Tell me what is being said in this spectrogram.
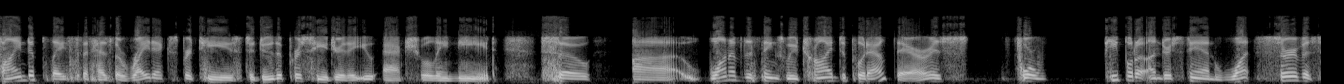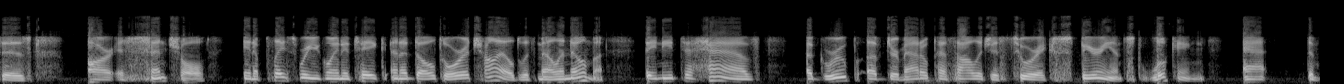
find a place that has the right expertise to do the procedure that you actually need. So, uh, one of the things we've tried to put out there is for people to understand what services are essential in a place where you're going to take an adult or a child with melanoma. They need to have a group of dermatopathologists who are experienced looking at the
